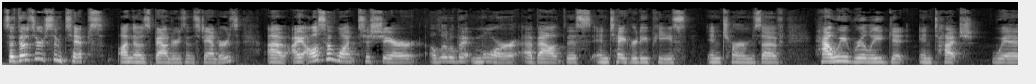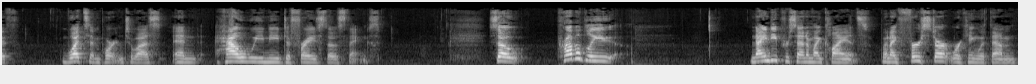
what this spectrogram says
So, those are some tips on those boundaries and standards. Uh, I also want to share a little bit more about this integrity piece in terms of how we really get in touch with what's important to us and how we need to phrase those things. So, probably 90% of my clients, when I first start working with them,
